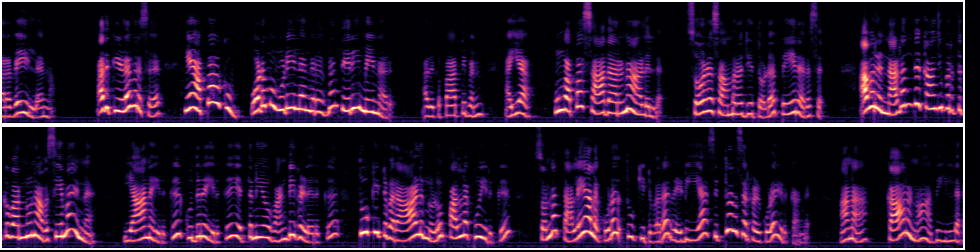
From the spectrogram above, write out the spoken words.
வரவே இல்லைன்னா. அதுக்கு இளவரசர் என் அப்பாவுக்கு உடம்பு முடியலங்கிறது தான் தெரியுமேனாரு அதுக்கு பார்த்திபன் ஐயா உங்கள் அப்பா சாதாரண ஆள் இல்லை. சோழ சாம்ராஜ்யத்தோட பேரரசர். அவர் நடந்து காஞ்சிபுரத்துக்கு வரணும்னு அவசியமா என்ன? யானை இருக்குது குதிரை இருக்குது எத்தனையோ வண்டிகள் இருக்குது தூக்கிட்டு வர ஆளுங்களும் பல்லக்கும் இருக்குது சொன்ன தலையால் கூட தூக்கிட்டு வர ரெடியாக சிற்றரசர்கள் கூட இருக்காங்க. ஆனால் காரணம் அது இல்லை.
